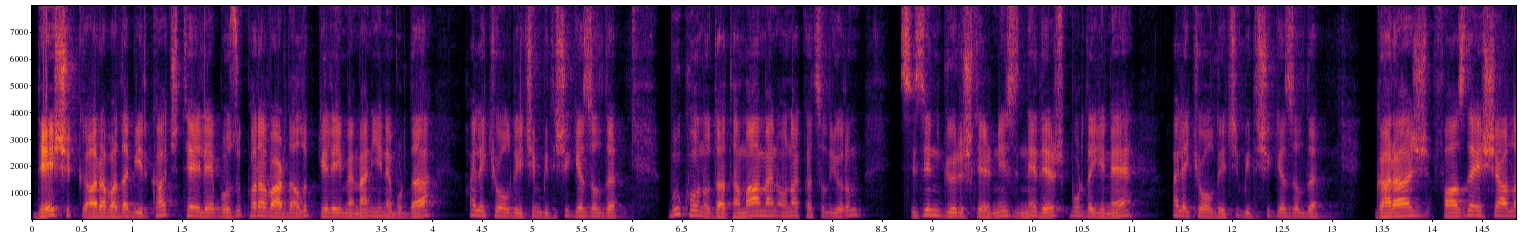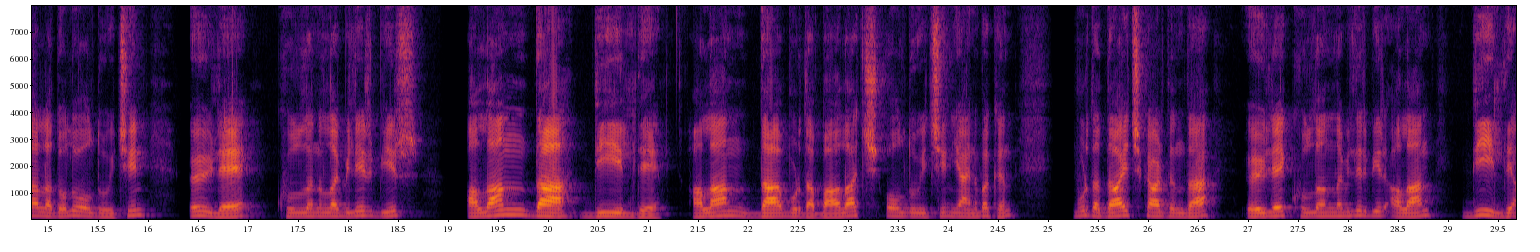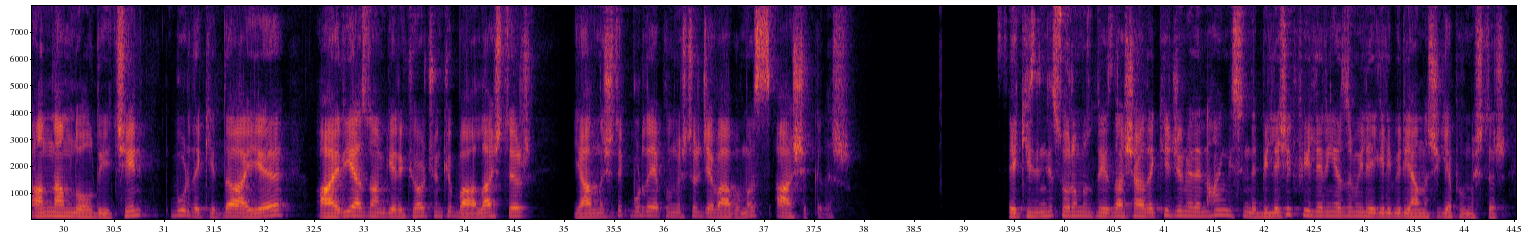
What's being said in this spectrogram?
D şıkkı arabada birkaç TL bozuk para vardı alıp geleyim hemen. Yine burada haleki olduğu için bitişik yazıldı. Bu konuda tamamen ona katılıyorum. Sizin görüşleriniz nedir? Burada yine haleki olduğu için bitişik yazıldı. Garaj fazla eşyalarla dolu olduğu için öyle kullanılabilir bir alan da değildi. Alan da burada bağlaç olduğu için yani bakın burada dahi çıkardığında öyle kullanılabilir bir alan değildi anlamlı olduğu için buradaki dahi ayrı yazmam gerekiyor çünkü bağlaçtır. Yanlışlık burada yapılmıştır. Cevabımız A şıkkıdır. 8. sorumuzdayız. Aşağıdaki cümlelerin hangisinde birleşik fiillerin yazımı ile ilgili bir yanlışlık yapılmıştır?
